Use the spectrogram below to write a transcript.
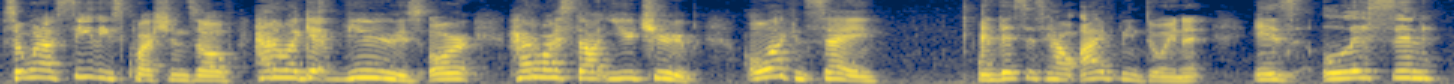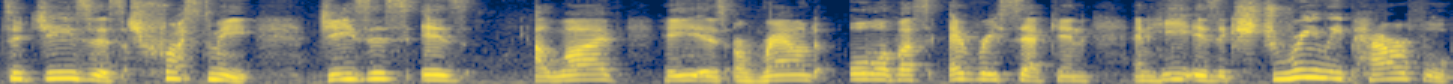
So when I see these questions of how do I get views or how do I start YouTube, all I can say, and this is how I've been doing it, is listen to Jesus. Trust me, Jesus is alive he is around all of us every second and he is extremely powerful.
